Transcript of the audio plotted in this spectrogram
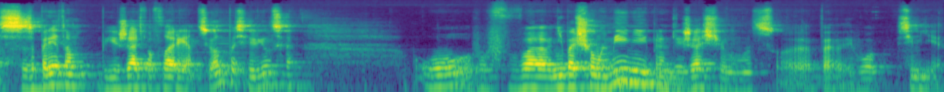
с запретом въезжать во Флоренцию. Он поселился у, в небольшом имении, принадлежащем э, его семье.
